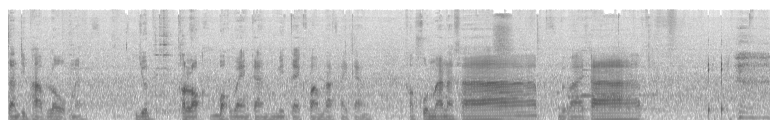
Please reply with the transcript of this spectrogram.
สันติภาพโลกนะ หยุดทะเลาะเบาแวงกัน มีแต่ความรักให้กัน ขอบคุณมากนะครับ บ๊ายบายครับ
